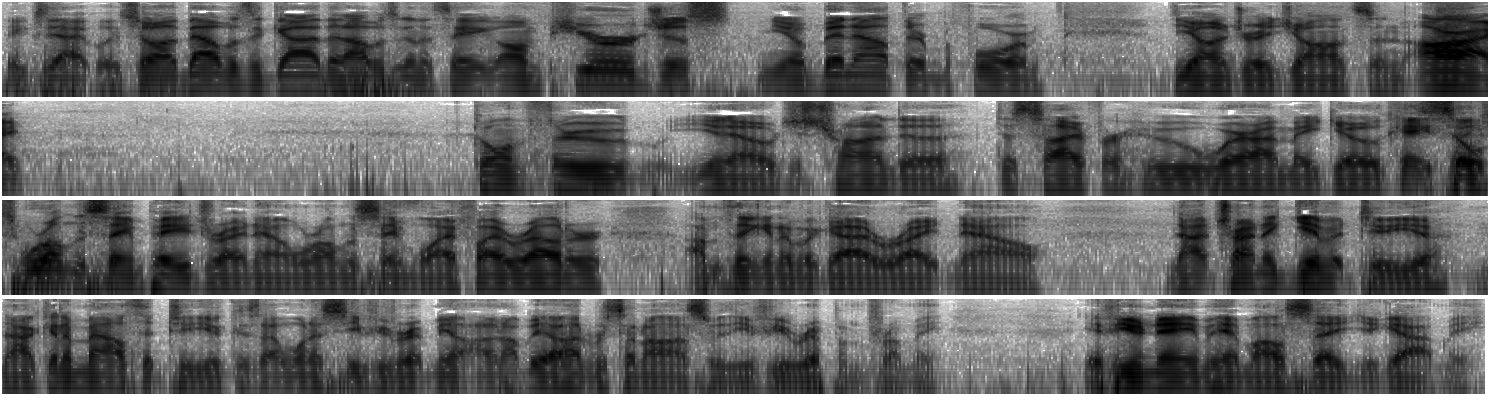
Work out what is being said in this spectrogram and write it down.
exactly. So that was a guy that I was going to say on pure, just you know, been out there before. DeAndre Johnson. All right. Going through, you know, just trying to decipher who, where I may go. Okay, so if we're on the same page right now, we're on the same Wi-Fi router. I'm thinking of a guy right now. Not trying to give it to you, not going to mouth it to you because I want to see if you rip me. I'll be 100 percent honest with you. If you rip him from me, if you name him, I'll say you got me.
